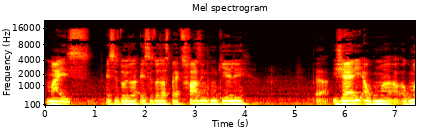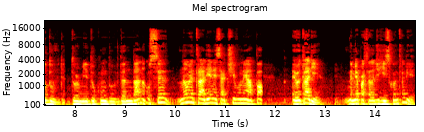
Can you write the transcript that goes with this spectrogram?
mas esses dois, esses dois aspectos fazem com que ele gere alguma, alguma dúvida. Dormido com dúvida não dá, não. Você não entraria nesse ativo nem a pau? Eu entraria. Na minha parcela de risco, eu entraria.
